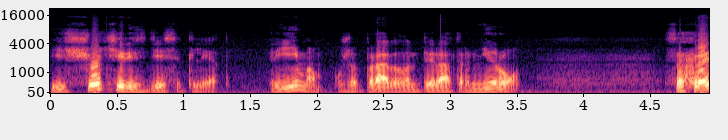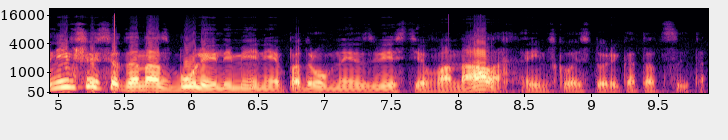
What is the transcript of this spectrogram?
Еще через 10 лет Римом уже правил император Нерон. Сохранившееся до нас более или менее подробное известие в аналах римского историка Тацита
